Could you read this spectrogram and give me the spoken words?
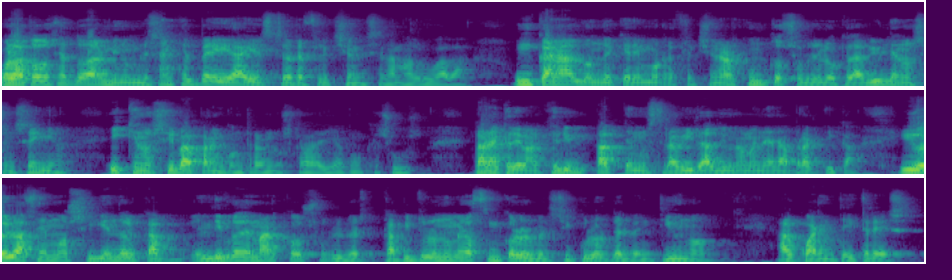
Hola a todos y a todas, mi nombre es Ángel Pereira y esto es Reflexiones en la Madrugada, un canal donde queremos reflexionar juntos sobre lo que la Biblia nos enseña y que nos sirva para encontrarnos cada día con Jesús, para que el Evangelio impacte nuestra vida de una manera práctica. Y hoy lo hacemos siguiendo el, libro de Marcos, el capítulo número 5, los versículos del 21 al 43.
